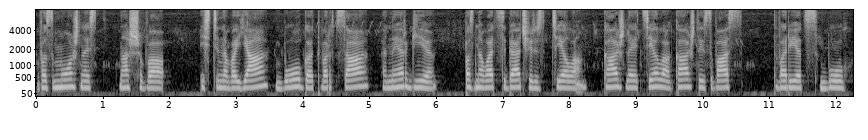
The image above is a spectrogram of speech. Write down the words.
возможность нашего истинного Я, Бога, Творца, энергии, познавать себя через тело. Каждое тело, каждый из вас Творец, Бог,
